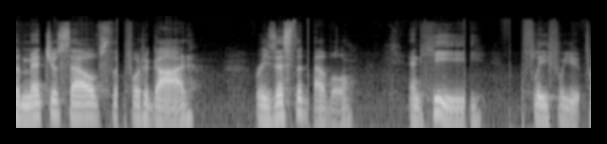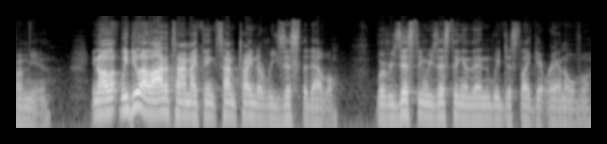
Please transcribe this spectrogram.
Submit yourselves, therefore, to God. Resist the devil, and he will flee for you, from you. You know, we do a lot of time, I think, time trying to resist the devil. We're resisting, resisting, and then we just like get ran over.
